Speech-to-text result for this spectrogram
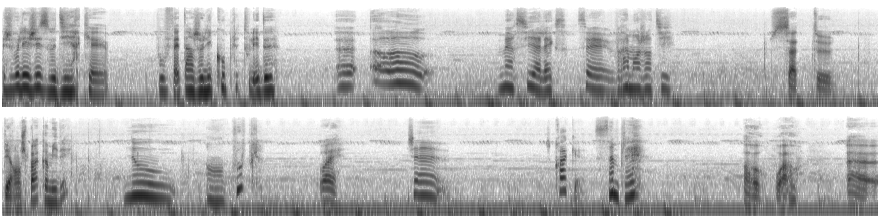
Je voulais juste vous dire que vous faites un joli couple tous les deux. Euh, oh Merci Alex, c'est vraiment gentil. Ça te dérange pas comme idée? Nous, en couple Ouais. Je... Je crois que ça me plaît. Oh, waouh. Euh,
